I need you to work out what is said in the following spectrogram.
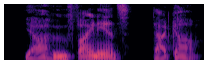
yahoofinance.com.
